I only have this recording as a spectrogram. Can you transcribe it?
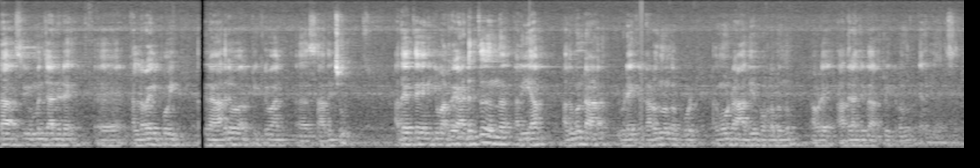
ബഹുമാനപ്പെട്ട ശ്രീ ഉമ്മൻചാണ്ടിയുടെ കല്ലറയിൽ പോയി അതിന് ആദരവ് അർപ്പിക്കുവാൻ സാധിച്ചു അദ്ദേഹത്തെ എനിക്ക് വളരെ അടുത്ത് നിന്ന് അറിയാം അതുകൊണ്ടാണ് ഇവിടേക്ക് കടന്നു വന്നപ്പോൾ അങ്ങോട്ട് ആദ്യം പോകണമെന്നും അവിടെ ആദരാഞ്ജലി അർപ്പിക്കണമെന്നും ഞാൻ വിചാരിച്ചത്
